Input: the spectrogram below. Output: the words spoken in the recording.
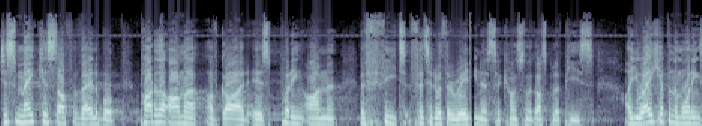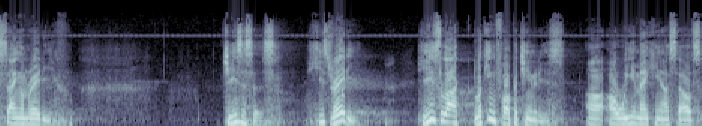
Just make yourself available. Part of the armor of God is putting on the feet fitted with the readiness that comes from the gospel of peace. Are you waking up in the morning saying, I'm ready? Jesus is. He's ready. He's like looking for opportunities. Are, are we making ourselves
